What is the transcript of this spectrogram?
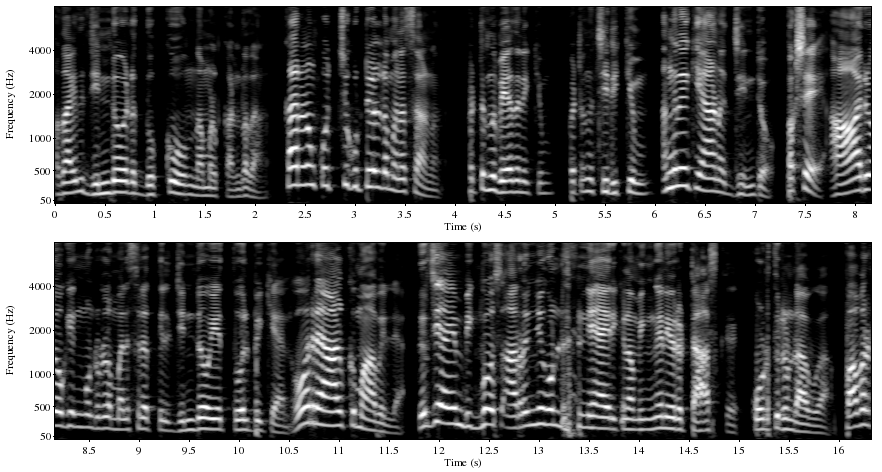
അതായത് ജിൻഡോയുടെ ദുഃഖവും നമ്മൾ കണ്ടതാണ്. കാരണം കൊച്ചു കുട്ടികളുടെ മനസ്സാണ്. പെട്ടെന്ന് വേദനിക്കും പെട്ടെന്ന് ചിരിക്കും അങ്ങനെയൊക്കെയാണ് ജിൻഡോ. പക്ഷേ ആരോഗ്യം കൊണ്ടുള്ള മത്സരത്തിൽ ജിൻഡോയെ തോൽപ്പിക്കാൻ ഒരാൾക്കും ആവില്ല. തീർച്ചയായും ബിഗ് ബോസ് അറിഞ്ഞുകൊണ്ട് തന്നെയായിരിക്കണം ഇങ്ങനെ ഒരു ടാസ്ക് കൊടുത്തിട്ടുണ്ടാവുക. പവർ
